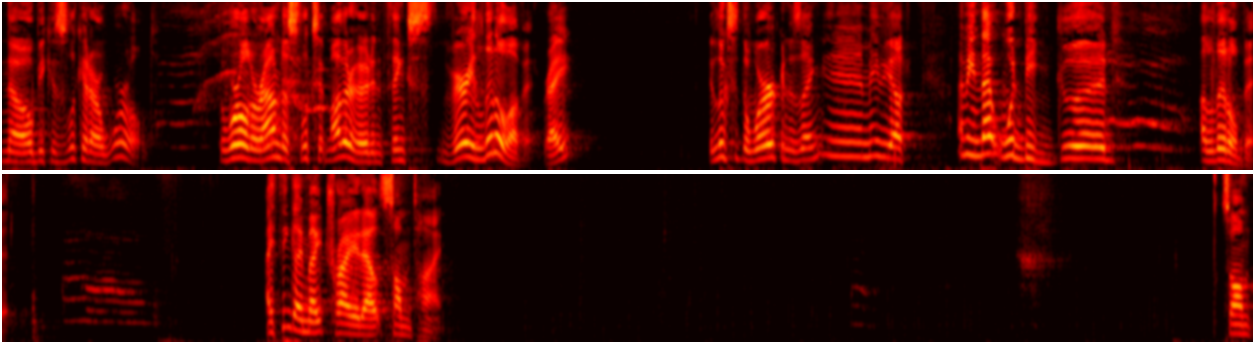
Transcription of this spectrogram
no because look at our world. The world around us looks at motherhood and thinks very little of it right? It looks at the work and is like eh, maybe i'll i mean that would be good a little bit. I think I might try it out sometime. Psalm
